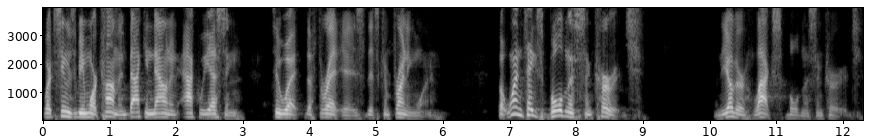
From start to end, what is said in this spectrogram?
what seems to be more common, backing down and acquiescing to what the threat is that's confronting one. But one takes boldness and courage, and the other lacks boldness and courage.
